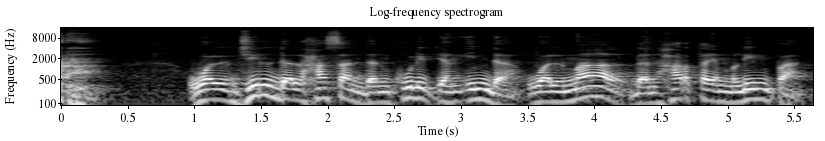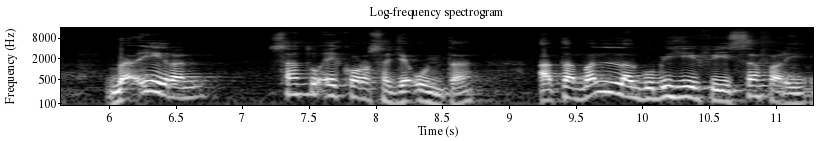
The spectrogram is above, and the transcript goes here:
wal jildal hasan dan kulit yang indah, wal mal dan harta yang melimpah. Ba'iran satu ekor saja unta ataballagu bihi fi safari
